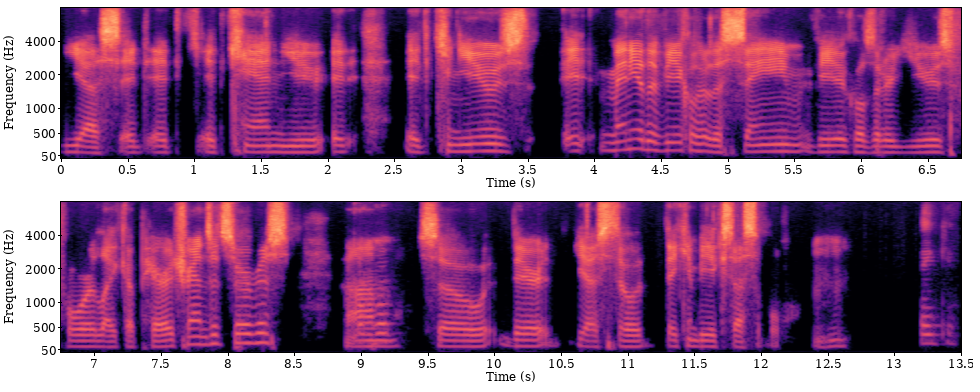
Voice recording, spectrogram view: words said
Yes, it it it can you it it can use it, many of the vehicles are the same vehicles that are used for like a paratransit service. Um, uh-huh. So they're yes, so they can be accessible. Mm-hmm. Thank you.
